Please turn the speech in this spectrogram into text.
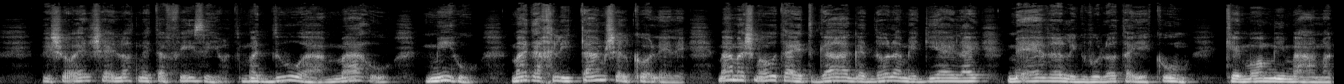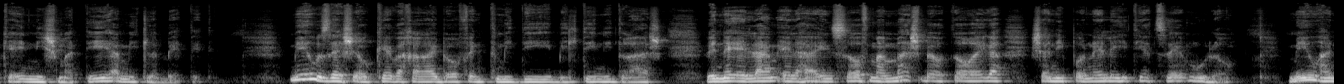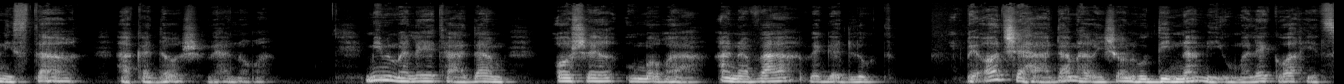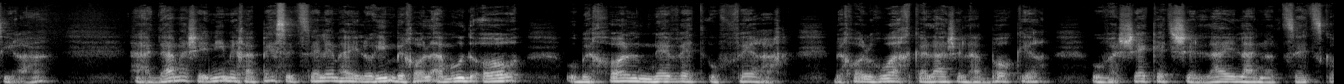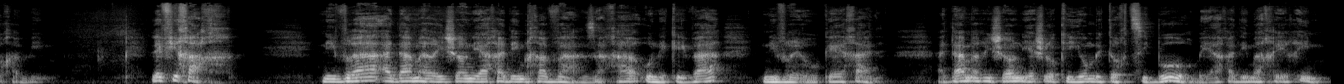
ושואל שאלות מטאפיזיות. מדוע? מהו? מיהו? מה תכליתם של כל אלה? מה משמעות האתגר הגדול המגיע אליי מעבר לגבולות היקום, כמו ממעמקי נשמתי המתלבטת? מי הוא זה שעוקב אחריי באופן תמידי, בלתי נדרש, ונעלם אל האינסוף ממש באותו רגע שאני פונה להתייצב מולו? מי הוא הנסתר, הקדוש והנורא? מי ממלא את האדם עושר ומורא, ענווה וגדלות? בעוד שהאדם הראשון הוא דינמי ומלא כוח יצירה, האדם השני מחפש את צלם האלוהים בכל עמוד אור ובכל נבט ופרח, בכל רוח קלה של הבוקר, ובשקט של לילה נוצץ כוכבים. לפיכך, נברא אדם הראשון יחד עם חווה, זכר ונקבה נבראו כאחד. אדם הראשון יש לו קיום בתוך ציבור, ביחד עם אחרים.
